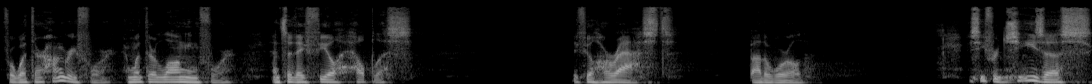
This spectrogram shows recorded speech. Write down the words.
for what they're hungry for and what they're longing for. And so they feel helpless. They feel harassed by the world. You see, for Jesus,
